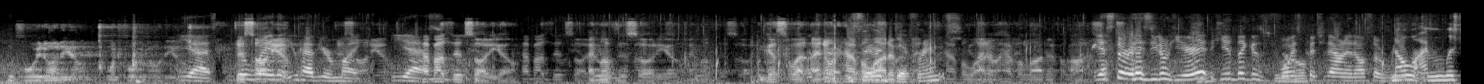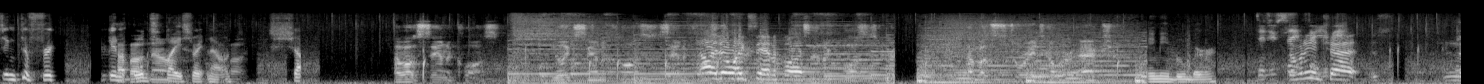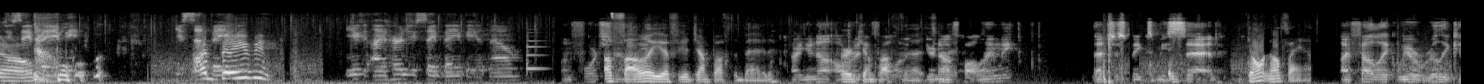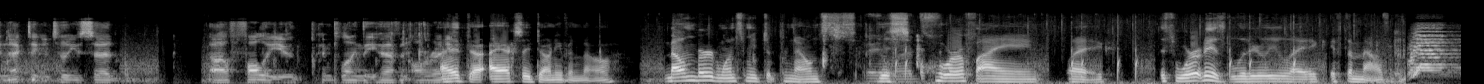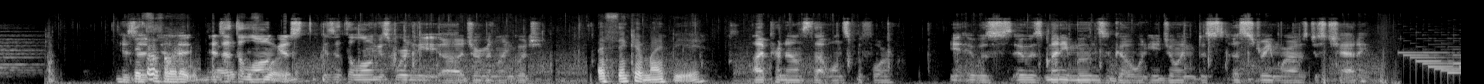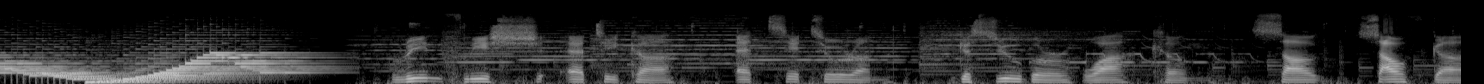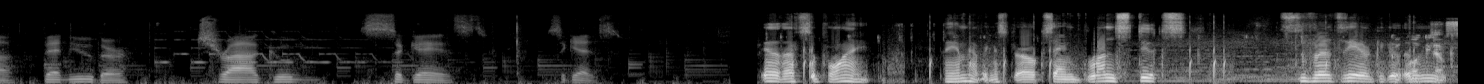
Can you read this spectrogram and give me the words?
The void audio? What void audio? Yes, This the way audio? that you have your This mic. audio? Yes. How about this audio? How about this audio? I love this audio. I love this audio. And guess what? I don't Is have a there a lot of. difference? I don't have a lot of. options. Yes, there is. You don't hear it? He had like his voice No. pitched down and also. No, reverb. I'm listening to How freaking Old now? Spice right now. How about- Shut. How about Santa Claus? You like Santa Claus? Santa oh, Claus. No, I don't like. Santa Claus. Santa Claus is great. How about storyteller action? Amy Boomer. Did you say Somebody in chat. Is... No. I'm baby. baby. You, I heard you say baby, and now Unfortunately. I'll follow you if you jump off the bed. Are you not already Or already jump off the that You're not following me. That just makes me sad. Don't know if I am. I felt like we were really connecting until you said, "I'll follow you," implying that you haven't already. I, d- I actually don't even know. Melonbird wants me to pronounce Hey, this lads. horrifying, like, this word is literally like if the mouth could. Is it? is what it is it the this word. longest? Is it the longest word in the uh, German language? I think it might be. I pronounced that once before. It, it was it was many moons ago when he joined a stream where I was just chatting. Rindfleischethiker etc. Gesuberwachen Sau Saufga Venüber Tragung Seges Seges Yeah, that's the point. I am having a stroke saying Brunsticks. Good luck, have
